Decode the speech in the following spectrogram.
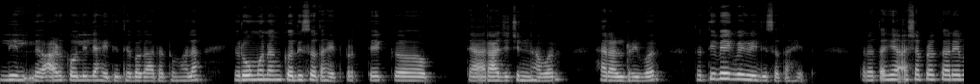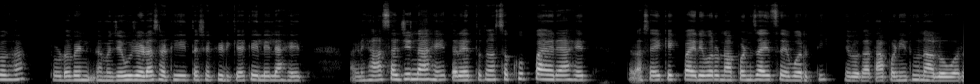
लिहि अडकवलेली आहे तिथे बघा आता तुम्हाला. हे रोमन अंक दिसत आहेत प्रत्येक त्या राजचिन्हावर हॅराल्ड्रीवर तर ती वेगवेगळी दिसत आहेत. तर आता हे अशा प्रकारे बघा थोडं वें म्हणजे उजेडासाठी तशा खिडक्या केलेल्या आहेत. आणि हा असा जिना आहे तर यातून असं खूप पायऱ्या आहेत. तर असं एक एक पायरीवरून आपण जायचं आहे वरती. हे बघा आता आपण इथून आलो वर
